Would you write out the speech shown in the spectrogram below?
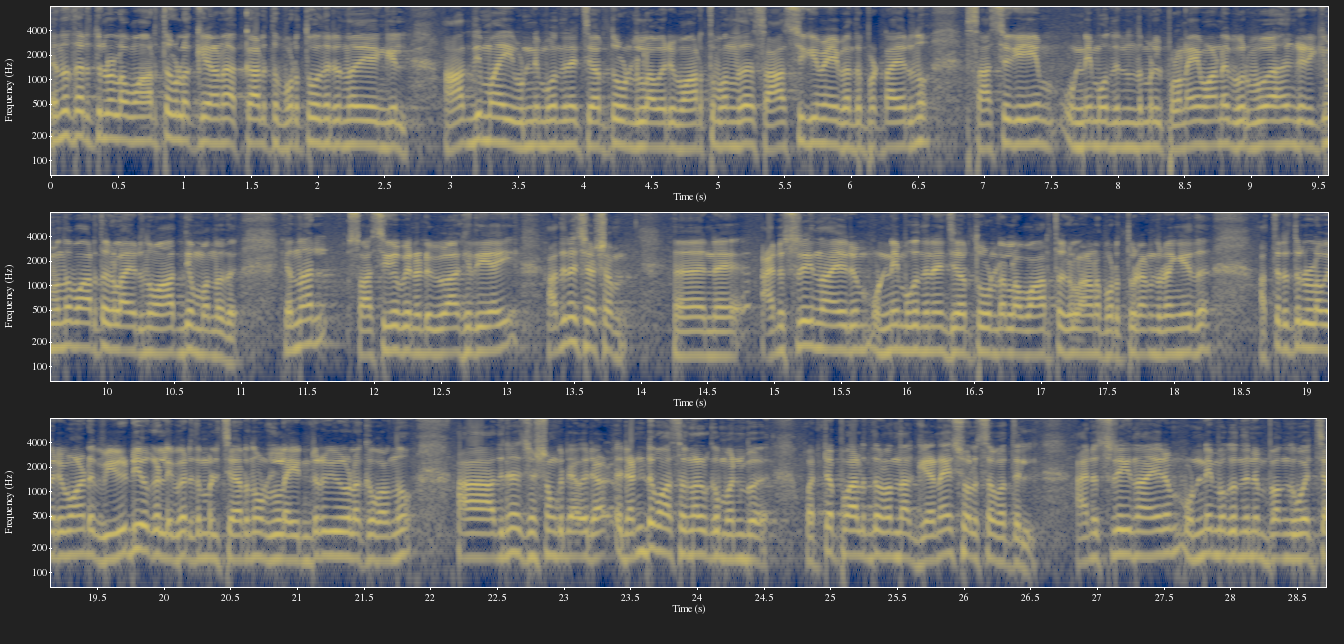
എന്ന തരത്തിലുള്ള വാർത്തകളൊക്കെയാണ് അക്കാലത്ത് പുറത്തു വന്നിരുന്നത് എങ്കിൽ ആദ്യമായി ഉണ്ണി മുകുന്ദനെ ചേർത്തുകൊണ്ടുള്ള ഒരു വാർത്ത വന്നത് സാസികയുമായി ബന്ധപ്പെട്ടായിരുന്നു. സാസികയും ഉണ്ണി മുകുന്ദനും തമ്മിൽ പ്രണയമാണ് ഇവർ വിവാഹം കഴിക്കുമെന്ന വാർത്തകളായിരുന്നു ആദ്യം വന്നത്. എന്നാൽ സാസിക പിന്നീട് വിവാഹിതയായി അതിനുശേഷം പിന്നെ അനുശ്രീ നായരും ഉണ്ണി മുകുന്ദനെയും ചേർത്തുകൊണ്ടുള്ള വാർത്തകളാണ് പുറത്തുവരാൻ തുടങ്ങിയത്. അത്തരത്തിലുള്ള ഒരുപാട് വീഡിയോകൾ ഇവർ തമ്മിൽ ചേർന്നുകൊണ്ടുള്ള ഇന്റർവ്യൂകളൊക്കെ വന്നു. അതിനുശേഷം രണ്ട് മാസങ്ങൾക്ക് മുൻപ് ഒറ്റപ്പാലത്ത് നടന്ന ഗണേശോത്സവത്തിൽ അനുശ്രീ നായരും ഉണ്ണി മുകുന്ദനും പങ്കുവച്ച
